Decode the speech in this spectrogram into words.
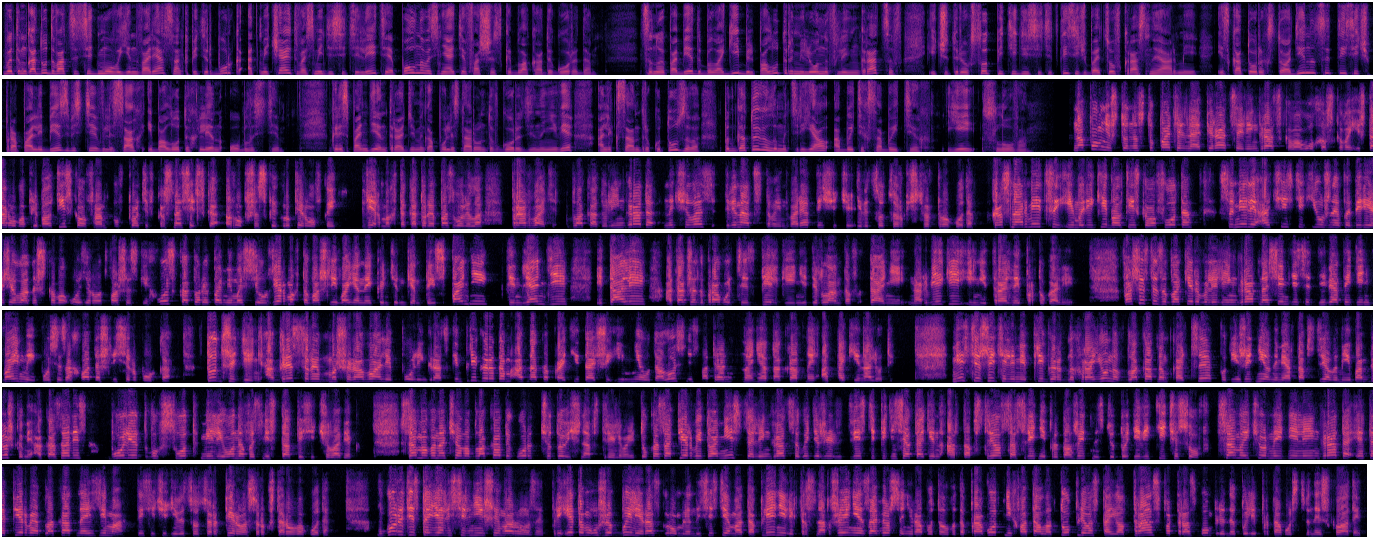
В этом году 27 января Санкт-Петербург отмечает 80-летие полного снятия фашистской блокады города. Ценой победы была гибель полутора миллионов ленинградцев и 450 тысяч бойцов Красной Армии, из которых 111 тысяч пропали без вести в лесах и болотах Ленобласти. Корреспондент радио «Мегаполис Торонто» в городе на Неве Александра Кутузова подготовила материал об этих событиях. Ей слово. Напомню, что наступательная операция Ленинградского, Волховского и Второго Прибалтийского фронтов против красносельско-ропшинской группировкой вермахта, которая позволила прорвать блокаду Ленинграда, началась 12 января 1944 года. Красноармейцы и моряки Балтийского флота сумели очистить южное побережье Ладожского озера от фашистских войск, которые помимо сил вермахта вошли военные контингенты Испании, Финляндии, Италии, а также добровольцы из Бельгии, Нидерландов, Дании, Норвегии и нейтральной Португалии. Фашисты заблокировали Ленинград на 79-й день войны после захвата Шлиссербурга. В тот же день агрессоры маршировали по ленинградским пригородам, однако пройти дальше им не удалось, несмотря на неоднократные атаки и налеты. Вместе с жителями пригородных районов в блокадном кольце под ежедневными артобстрелами и бомбежками оказались более 200 миллионов 800 тысяч человек. С самого начала блокады город чудовищно обстреливали. Только за первые два месяца ленинградцы выдержали 251 артобстрел со средней продолжительностью до 9 часов. Самые черные дни Ленинграда – это первая блокадная зима 1941-1942 года. В городе стояли сильнейшие морозы. При этом уже были разгромлены системы отопления, электроснабжения, замерз и не работал водопровод, не хватало топлива, стоял транспорт, разбомблены были продовольственные склады.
